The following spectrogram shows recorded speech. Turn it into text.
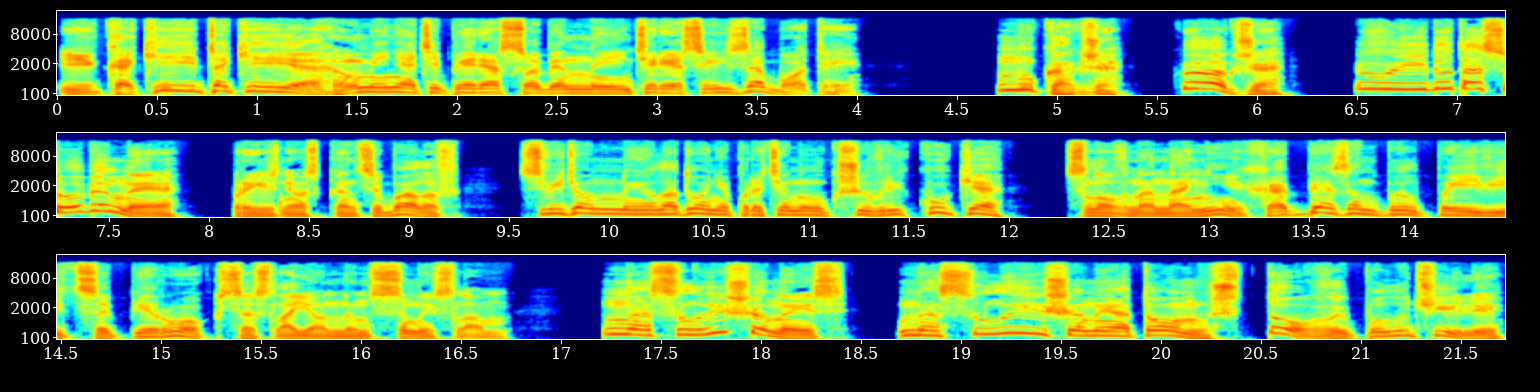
«И какие такие у меня теперь особенные интересы и заботы?» «Ну как же, как же, выйдут особенные», — произнес Концебалов, сведенные ладони протянул к Шеврикуке, словно на них обязан был появиться пирог со слоенным смыслом. «Наслышанный-с, наслышаны о том, что вы получили».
